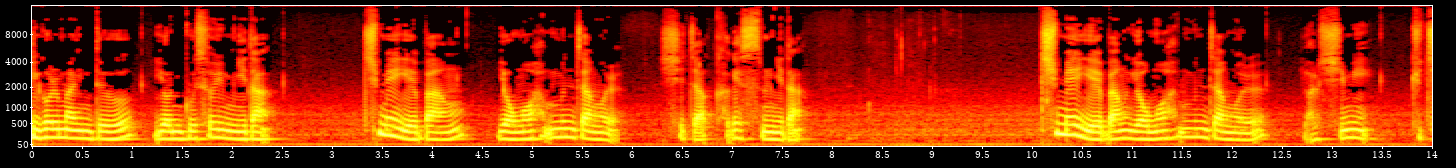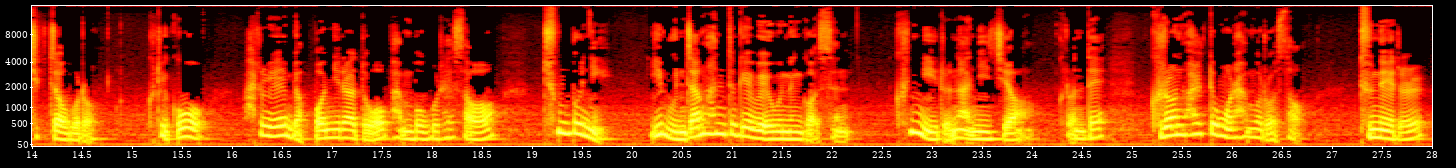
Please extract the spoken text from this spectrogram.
리걸마인드 연구소입니다. 치매 예방 영어 한 문장을 시작하겠습니다. 치매 예방 영어 한 문장을 열심히 규칙적으로 그리고 하루에 몇 번이라도 반복을 해서 충분히 이 문장 한두 개 외우는 것은 큰 일은 아니죠. 그런데 그런 활동을 함으로써 두뇌를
